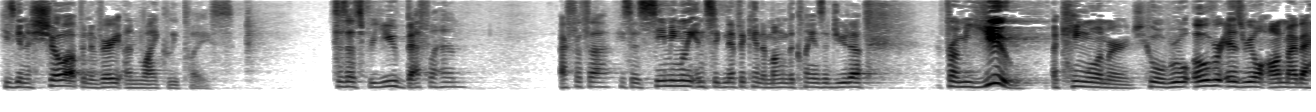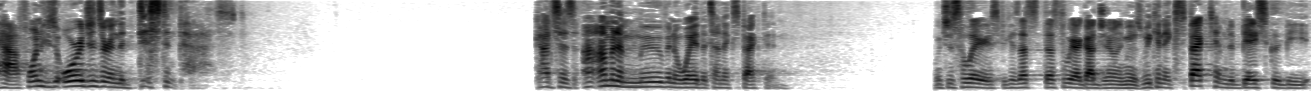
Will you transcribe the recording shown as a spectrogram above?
he's going to show up in a very unlikely place. He says, As for you, Bethlehem, Ephrathah, he says, seemingly insignificant among the clans of Judah, from you a king will emerge who will rule over Israel on my behalf, one whose origins are in the distant past. God says, I'm going to move in a way that's unexpected, which is hilarious because that's, that's the way our God generally moves. We can expect him to basically be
